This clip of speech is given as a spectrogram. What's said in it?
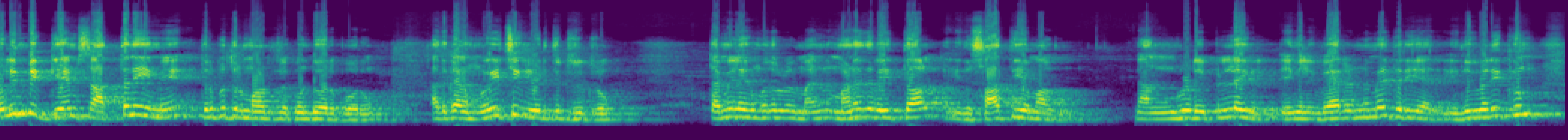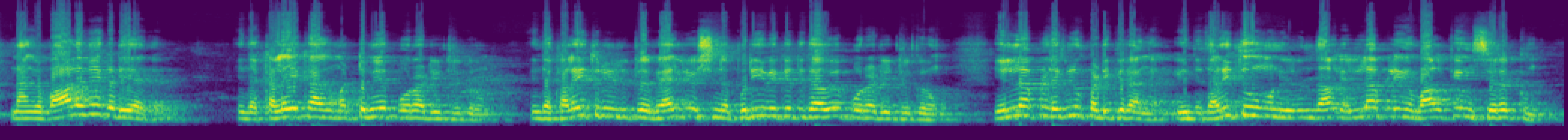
ஒலிம்பிக் கேம்ஸ் அத்தனையுமே திருப்பத்தூர் மாவட்டத்தில் கொண்டு வர போகிறோம் அதுக்கான முயற்சிகள் எடுத்துகிட்டு இருக்கிறோம். தமிழக முதல்வர் மன மனது வைத்தால் இது சாத்தியமாகும். நாங்கள் உங்களுடைய பிள்ளைகள் எங்களுக்கு வேற ஒன்றுமே தெரியாது. இது வரைக்கும் நாங்கள் வாழவே கிடையாது. இந்த கலைக்காக மட்டுமே போராடிட்டு இருக்கிறோம். இந்த கலைத்துறையில் இருக்கிற வேல்யூவேஷனை புரிய வைக்கிறதுக்காகவே போராடிட்டு இருக்கிறோம். எல்லா பிள்ளைகளும் படிக்கிறாங்க. இந்த தனித்துவம் ஒன்று இருந்தால் எல்லா பிள்ளைங்க வாழ்க்கையும் சிறக்கும்.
